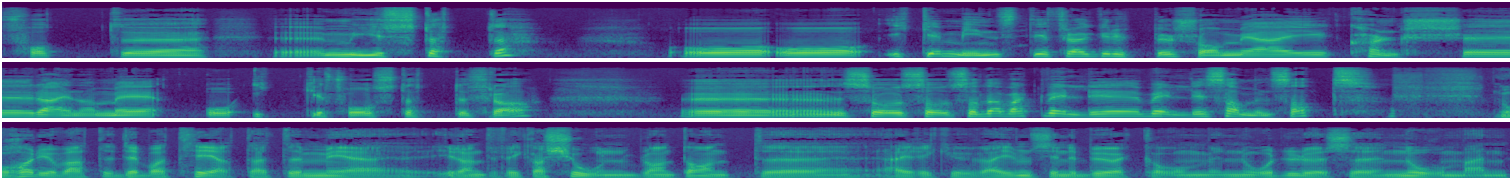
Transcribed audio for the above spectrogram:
fått mye støtte. Og, og, ikke minst fra grupper som jeg kanskje regna med å ikke få støtte fra. Så, så, så det har vært veldig, veldig sammensatt. Nå har det jo vært debattert dette med identifikasjon, bl.a. Eh, Eirik Veum sine bøker om nådeløse nordmenn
